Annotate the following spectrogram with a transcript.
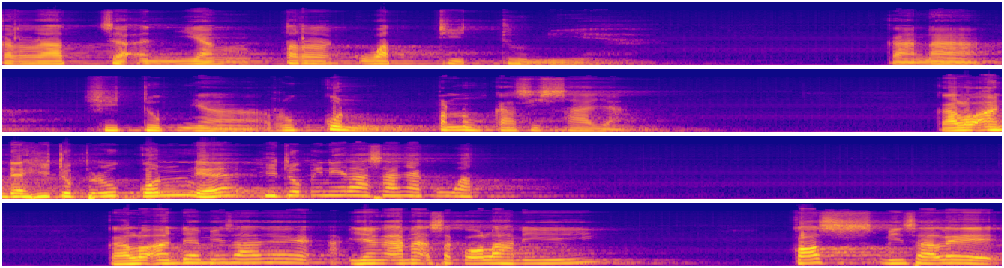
kerajaan yang terkuat di dunia. Karena hidupnya rukun, penuh kasih sayang. Kalau Anda hidup rukun ya, hidup ini rasanya kuat. Kalau Anda misalnya yang anak sekolah nih, kos misalnya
